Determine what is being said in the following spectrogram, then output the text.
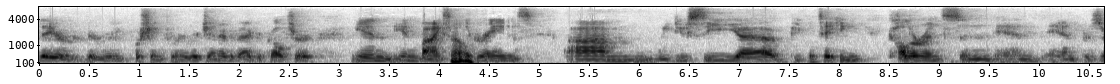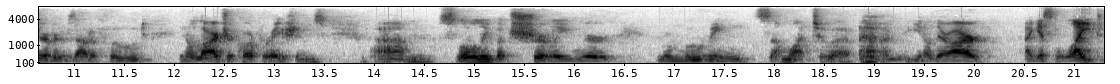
they are they're really pushing for regenerative agriculture in in buying some oh. of the grains. Um, we do see uh, people taking colorants and, and, and preservatives out of food, you know, larger corporations. Um, slowly but surely, we're, we're moving somewhat to a, you know, there are, I guess, light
